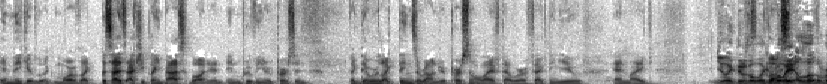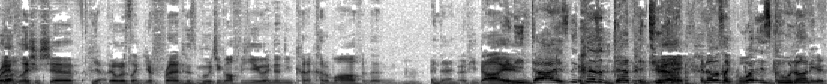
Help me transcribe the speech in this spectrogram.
and make it look more of like besides actually playing basketball and, and improving your person, like there were like things around your personal life that were affecting you, and like You like there was a like a, Long- rela- a, li- a relationship. Yeah. There was like your friend who's mooching off of you, and then you kind of cut him off, and then mm-hmm. and then if he dies, and he dies. There's a death in 2K, Yeah. and I was like, "What is going on here?"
